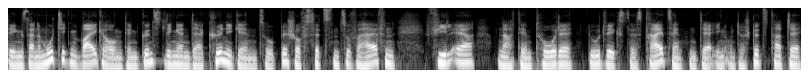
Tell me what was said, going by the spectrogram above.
Wegen seiner mutigen Weigerung, den Günstlingen der Königin zu Bischofssitzen zu verhelfen, fiel er nach dem Tode Ludwigs des 13., der ihn unterstützt hatte,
